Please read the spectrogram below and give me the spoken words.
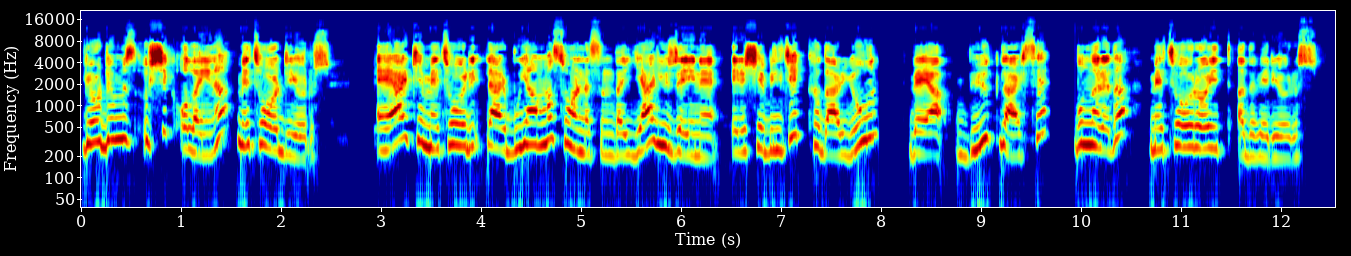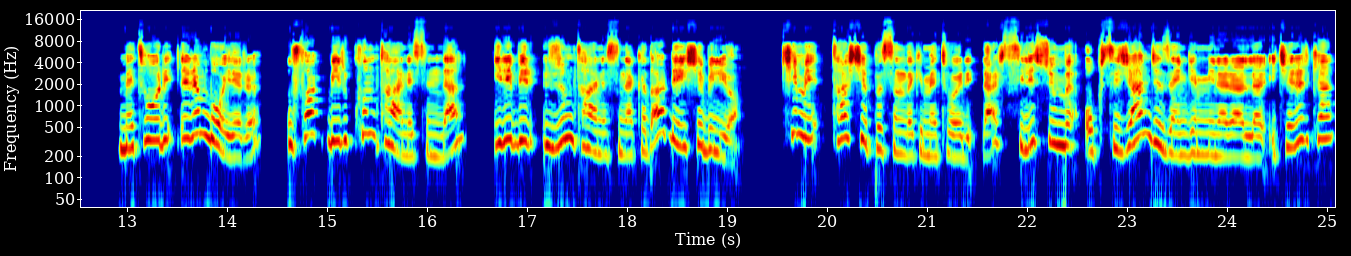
gördüğümüz ışık olayına meteor diyoruz. Eğer ki meteoritler bu yanma sonrasında yer yüzeyine erişebilecek kadar yoğun veya büyüklerse bunlara da meteoroid adı veriyoruz. Meteoritlerin boyları ufak bir kum tanesinden iri bir üzüm tanesine kadar değişebiliyor. Kimi taş yapısındaki meteoritler silisyum ve oksijence zengin mineraller içerirken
